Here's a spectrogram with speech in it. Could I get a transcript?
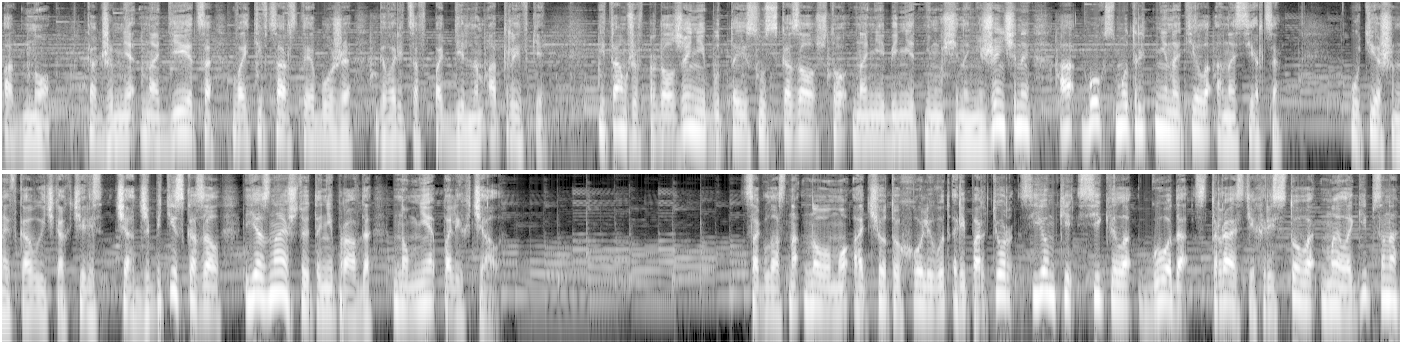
одно. Как же мне надеяться войти в Царствие Божие?» говорится в поддельном отрывке. И там же в продолжении, будто Иисус сказал, что на небе нет ни мужчины, ни женщины, а Бог смотрит не на тело, а на сердце утешенный в кавычках через чат GPT, сказал «Я знаю, что это неправда, но мне полегчало». Согласно новому отчету Hollywood Reporter, съемки сиквела «Года страсти Христова» Мела Гибсона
